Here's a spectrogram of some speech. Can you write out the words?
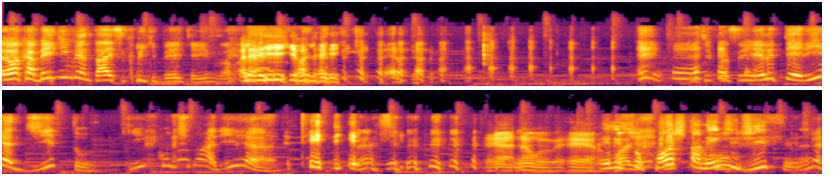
eu acabei de inventar esse clickbait aí. Só pra- Olha aí, olha aí. Tipo assim, ele teria dito que continuaria. Teria. né? É, não, é. Ele Roger supostamente Cruz disse, né?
